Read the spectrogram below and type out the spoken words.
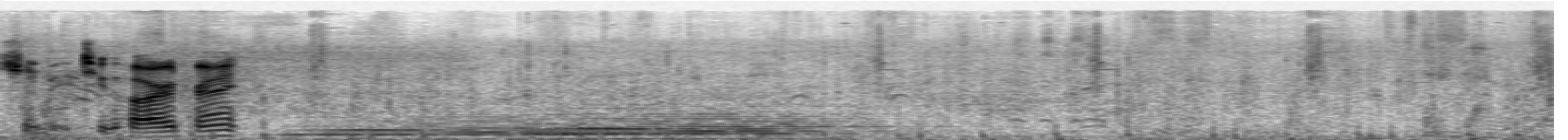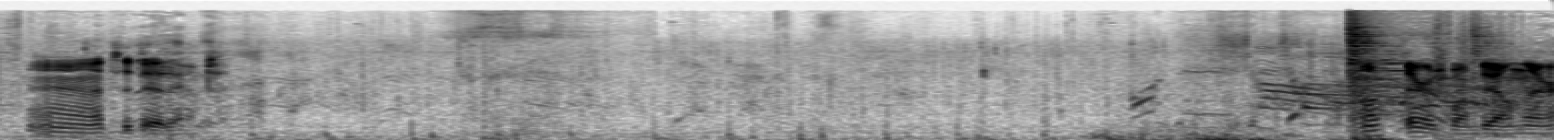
Shouldn't be too hard, right? Eh, that's a dead end. Oh, there's one down there.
